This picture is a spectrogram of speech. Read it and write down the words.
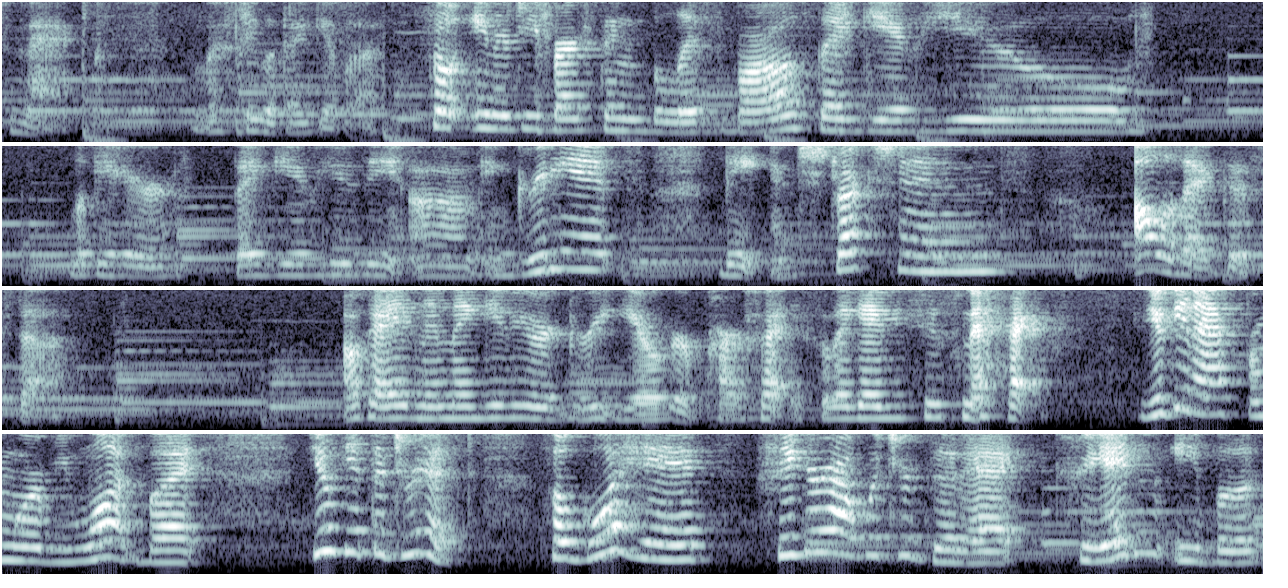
snacks. Let's see what they give us. So energy bursting bliss balls. They give you, look at here. They give you the um, ingredients, the instructions, all of that good stuff. Okay, then they give you a Greek yogurt parfait. So they gave you two snacks. You can ask for more if you want, but you get the drift. So go ahead, figure out what you're good at, create an ebook,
